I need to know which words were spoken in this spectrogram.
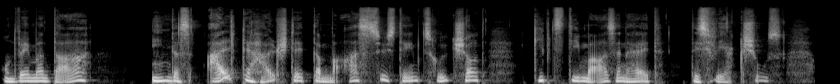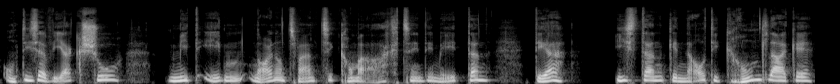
und wenn man da in das alte Hallstätter Maßsystem zurückschaut, gibt's die Maßeinheit des Werkschuhs. Und dieser Werkschuh mit eben 29,8 Zentimetern, der ist dann genau die Grundlage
